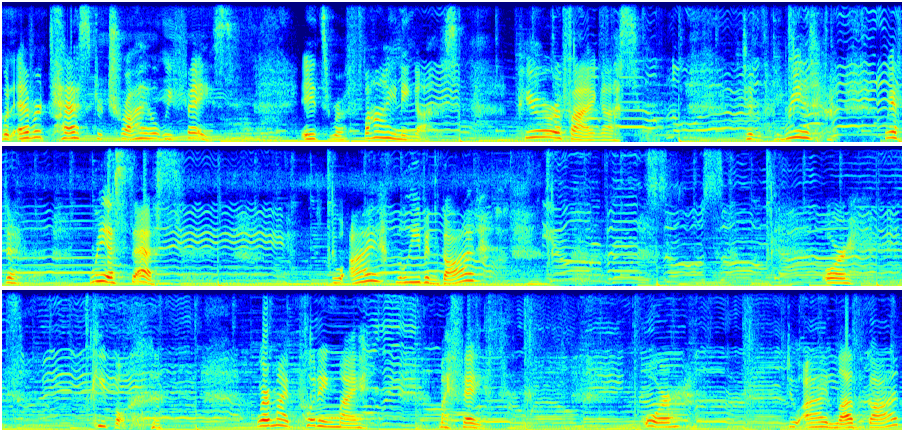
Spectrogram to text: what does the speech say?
whatever test or trial we face, it's refining us, purifying us. To re- we have to reassess. Do I believe in God? Or people? Where am I putting my my faith? Or do I love God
